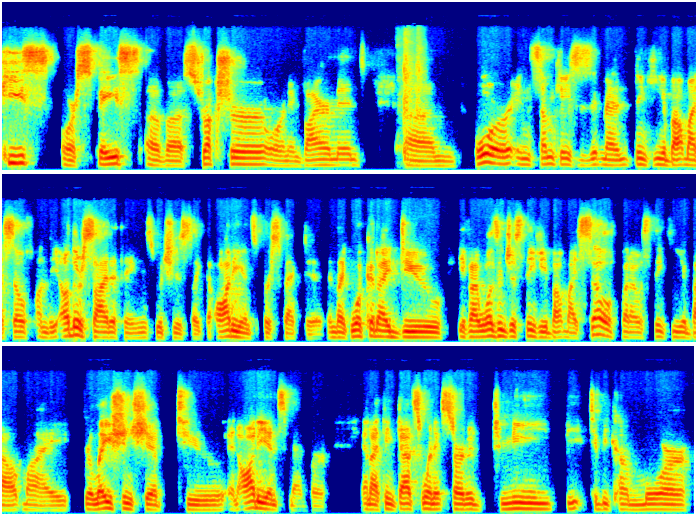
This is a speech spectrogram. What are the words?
piece or space of a structure or an environment um, or in some cases, it meant thinking about myself on the other side of things, which is like the audience perspective. And like, what could I do if I wasn't just thinking about myself, but I was thinking about my relationship to an audience member? And I think that's when it started to me be, to become more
